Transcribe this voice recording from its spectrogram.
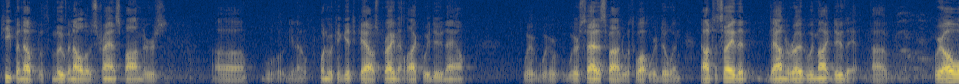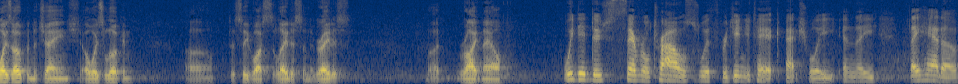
keeping up with moving all those transponders. Uh, you know, when we could get the cows pregnant like we do now, we're, we're, we're satisfied with what we're doing. Not to say that down the road we might do that. Uh, we're always open to change, always looking uh, to see what's the latest and the greatest. But right now, We did do several trials with Virginia Tech, actually, and they, they had a,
